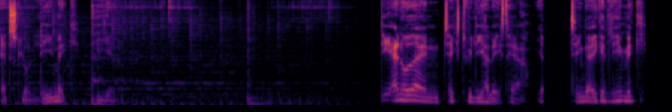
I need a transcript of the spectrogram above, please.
at slå Lemek ihjel. Det er noget af en tekst, vi lige har læst her. Jeg tænker ikke, at Lemek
